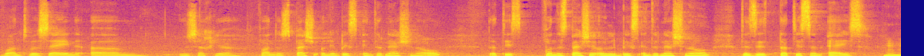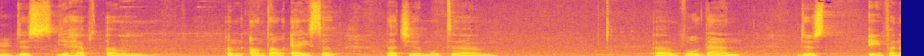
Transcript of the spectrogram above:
want we zijn, ehm, hoe zeg je, van de Special Olympics International. Dat is van de Special Olympics International. Dus het- dat is een eis. Mhm. Dus je hebt ehm, een aantal eisen dat je moet ehm, voldaan. Dus een van,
